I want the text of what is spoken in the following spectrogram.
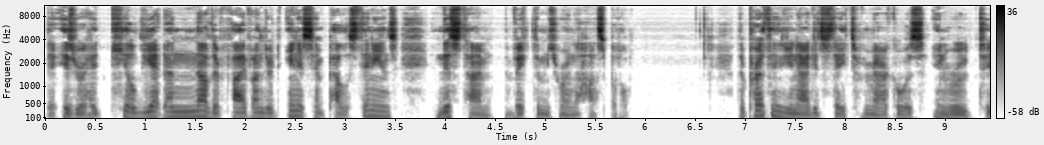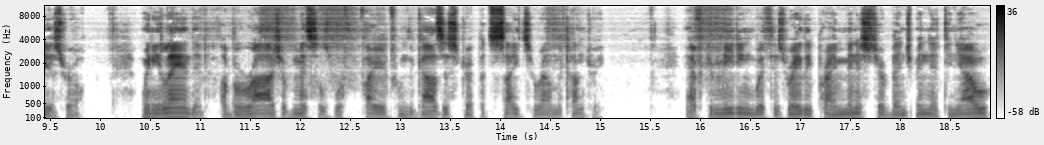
that Israel had killed yet another 500 innocent Palestinians, and this time the victims were in a hospital. The President of the United States of America was en route to Israel. When he landed, a barrage of missiles were fired from the Gaza Strip at sites around the country. After meeting with Israeli Prime Minister Benjamin Netanyahu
